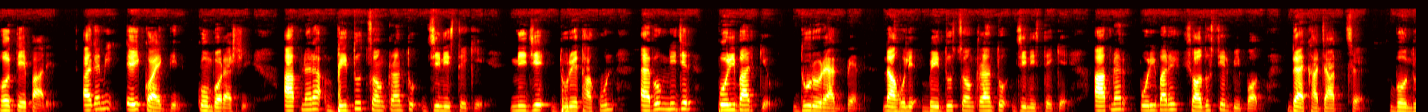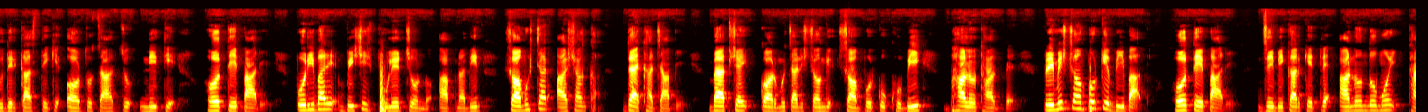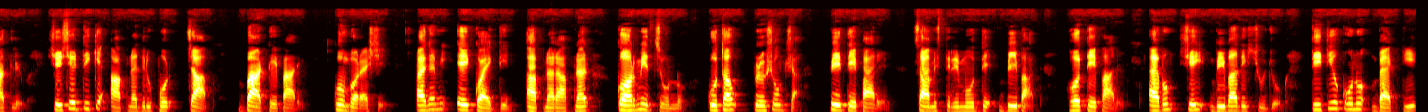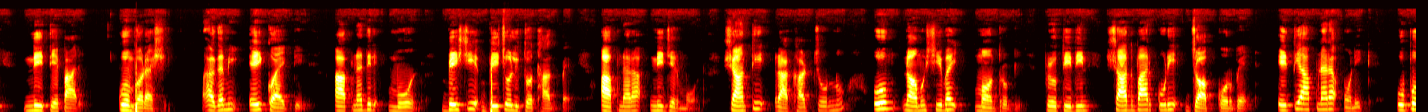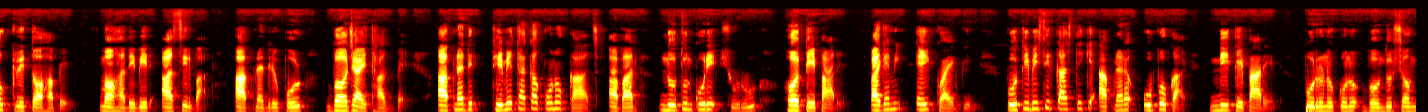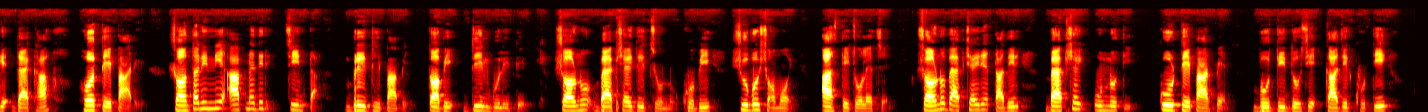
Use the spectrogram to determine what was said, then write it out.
হতে পারে। আগামী এই কয়েকদিন কুম্ভ রাশি, আপনারা বিদ্যুৎ সংক্রান্ত জিনিস থেকে নিজে দূরে থাকুন এবং নিজের পরিবারকেও দূরে রাখবেন। না হলে বিদ্যুৎ সংক্রান্ত জিনিস থেকে আপনার পরিবারের সদস্যের বিপদ দেখা যাচ্ছে। বন্ধুদের কাছ থেকে অর্থ সাহায্য নিতে হতে পারে। পরিবারে বিশেষ ভুলের জন্য আপনাদের সমস্যার আশঙ্কা দেখা যাবে। ব্যবসায়ী কর্মচারীর সঙ্গে সম্পর্ক খুবই ভালো থাকবে। প্রেমের সম্পর্কে বিবাদ হতে পারে। জীবিকার ক্ষেত্রে আনন্দময় থাকলেও শেষের দিকে আপনাদের উপর চাপ বাড়তে পারে। কুম্ভ রাশি, আগামী এই কয়েকদিন আপনারা আপনার কর্মের জন্য কোথাও প্রশংসা পেতে পারেন। স্বামী স্ত্রীর মধ্যে বিবাদ হতে পারে এবং সেই বিবাদের সুযোগ তৃতীয় কোনো ব্যক্তি নিতে পারে। কুম্ভ রাশি, আগামী এই কয়েকদিন আপনাদের মন বেশি বিচলিত থাকবে। আপনারা নিজের মন শান্তি রাখার জন্য ওম নম শিবাই মন্ত্রটি প্রতিদিন সাতবার করে জপ করবেন। এতে আপনারা অনেক উপকৃত হবে মহাদেবের আশীর্বাদ আপনাদের উপর বজায় থাকবে। আপনাদের থেমে থাকা কোনো কাজ আবার নতুন করে শুরু হতে পারে। আগামী এই কয়েকদিন প্রতিবেশীর কাছ থেকে আপনারা উপকার নিতে পারেন। পুরনো কোনো বন্ধুর সঙ্গে দেখা হতে পারে। সন্তানের নিয়ে আপনাদের চিন্তা বৃদ্ধি পাবে। তবে দিনগুলিতে স্বর্ণ ব্যবসায়ীদের জন্য খুবই শুভ সময় আসতে চলেছে। স্বর্ণ ব্যবসায়ীরা তাদের ব্যবসায় উন্নতি করতে পারবেন। বুদ্ধির দোষে কাজের ক্ষতি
